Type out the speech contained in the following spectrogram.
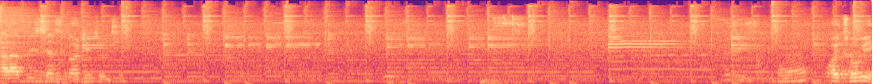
খারাপ বিশ্বাস কর। চলছে। হ্যাঁ? ও ছবি?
